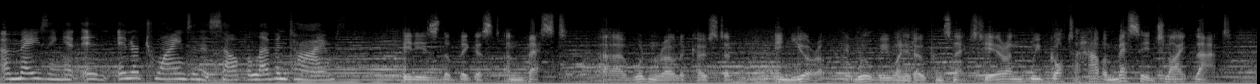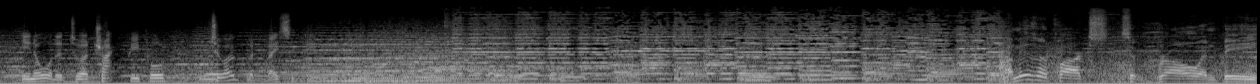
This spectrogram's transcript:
amazing. It, it intertwines in itself 11 times. It is the biggest and best uh, wooden roller coaster in Europe. It will be when it opens next year, and we've got to have a message like that in order to attract people to Oakwood, basically. Amusement parks to grow and be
